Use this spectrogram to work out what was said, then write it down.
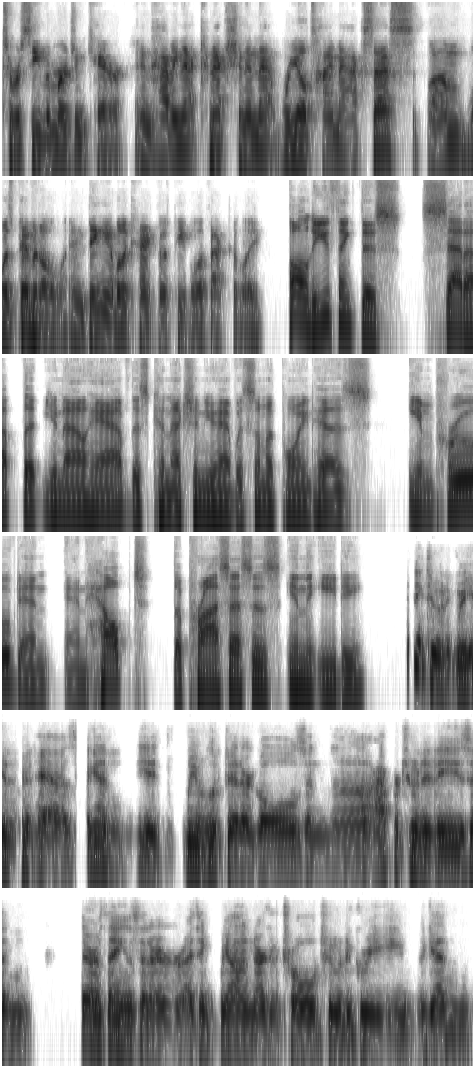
to receive emergent care. And having that connection and that real time access um, was pivotal in being able to connect those people effectively. Paul, do you think this setup that you now have, this connection you have with Summit Pointe, has improved and and helped the processes in the ED? Think to a degree it has. Again, it, we've looked at our goals and uh, opportunities, and there are things that are, I think, beyond our control to a degree. Again,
